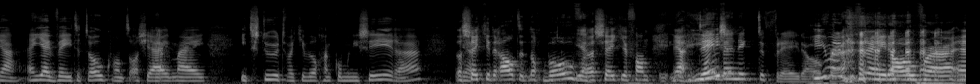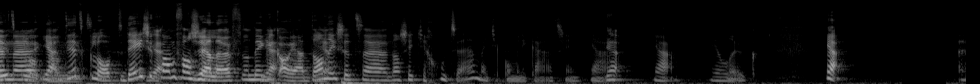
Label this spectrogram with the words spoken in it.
Ja, en jij weet het ook. Want als jij Ja. mij iets stuurt wat je wil gaan communiceren... dan Ja. zet je er altijd nog boven. Ja. Zet je van, Ja, ja, hier deze... ben ik tevreden over. Hier ben ik tevreden over. en Dit eh, klopt ja, dit niet. klopt. Deze Ja. kwam vanzelf. Dan denk Ja. ik, oh ja, dan, Ja. Is het, eh, dan zit je goed hè, met je communicatie. Ja, Ja. ja heel leuk. Ja. Eh,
